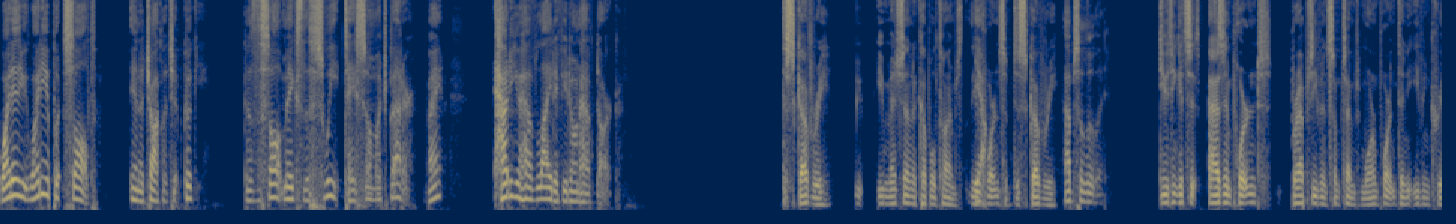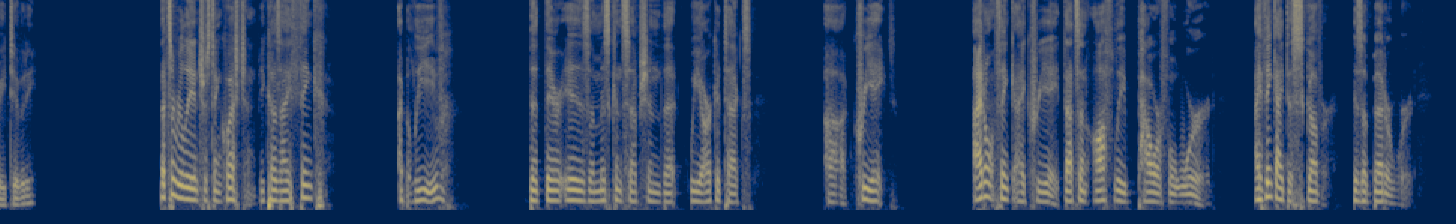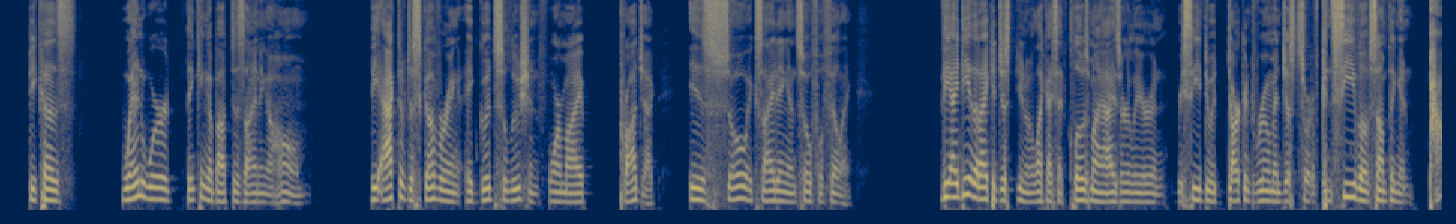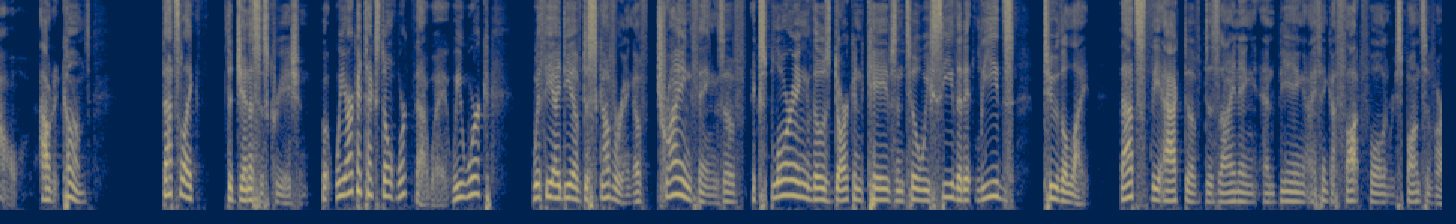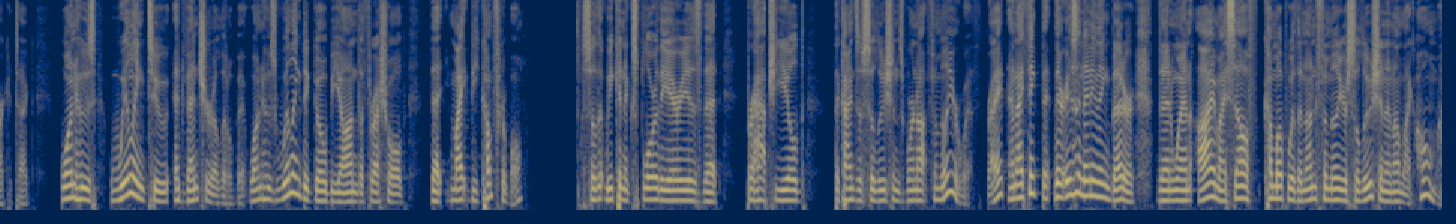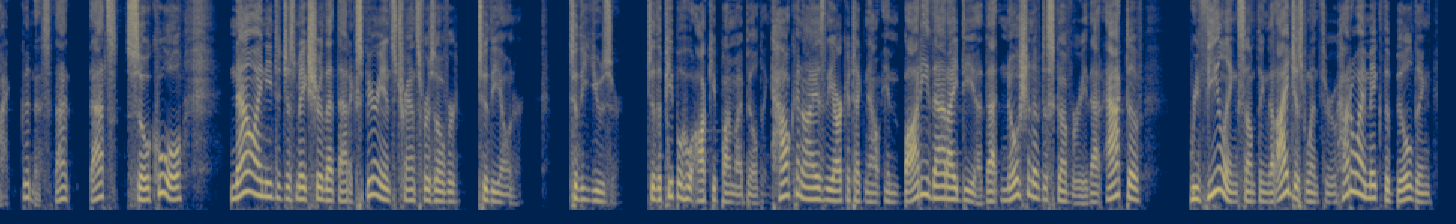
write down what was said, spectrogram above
why do you, why do you put salt in a chocolate chip cookie? Because the salt makes the sweet taste so much better, right? How do you have light if you don't have dark? Discovery. You- mentioned it a couple of times. The Yeah. importance of discovery. Absolutely. Do you think it's as important, perhaps even sometimes more important than even creativity? That's a really interesting question because I think, I believe, that there is a misconception that we architects uh, create. I don't think I create. That's an awfully powerful word. I think I discover is a better word because when we're thinking about designing a home, the act of discovering a good solution for my project is so exciting and so fulfilling the idea that I could just, you know, like I said, close my eyes earlier and recede to a darkened room and just sort of conceive of something and pow, out it comes. That's like the Genesis creation. But we architects don't work that way. We work with the idea of discovering, of trying things, of exploring those darkened caves until we see that it leads to the light. That's the act of designing and being, I think, a thoughtful and responsive architect one who's willing to adventure a little bit, one who's willing to go beyond the threshold that might be comfortable so that we can explore the areas that perhaps yield the kinds of solutions we're not familiar with, right? And I think that there isn't anything better than when I myself come up with an unfamiliar solution and I'm like, "Oh my goodness, that that's so cool." Now I need to just make sure that that experience transfers over to the owner, to the user, to the people who occupy my building. How can I, as the architect, now embody that idea, that notion of discovery, that act of revealing something that I just went through? How do I make the building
